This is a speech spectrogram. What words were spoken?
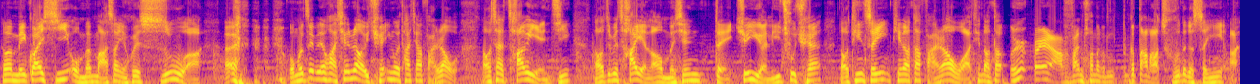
那么没关系，我们马上也会失误啊！哎，我们这边的话先绕一圈，因为他想反绕我，然后再插个眼睛，然后这边插眼，然后我们先等，先远离出圈，然后听声音，听到他反绕我，听到他嗯哎呀翻窗那个那个大打出。那个声音啊，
